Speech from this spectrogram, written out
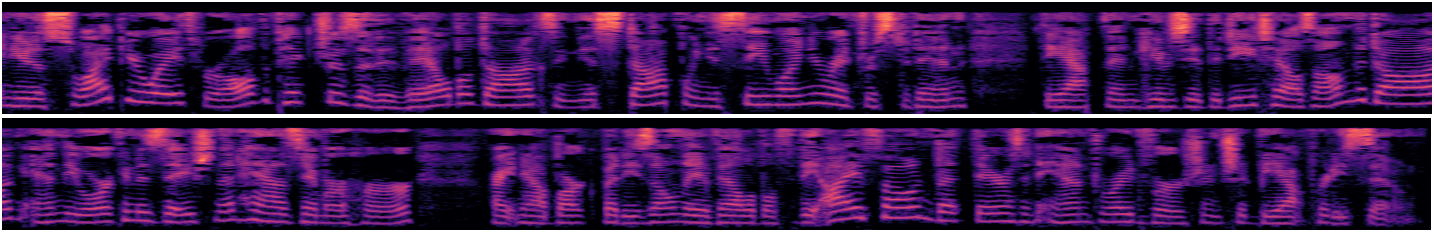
And you just swipe your way through all the pictures of the available dogs and you stop when you see one you're interested in. The app then gives you the details on the dog and the organization that has him or her. Right now, Bark Buddy's only available for the iPhone, but there's an Android version should be out pretty soon.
